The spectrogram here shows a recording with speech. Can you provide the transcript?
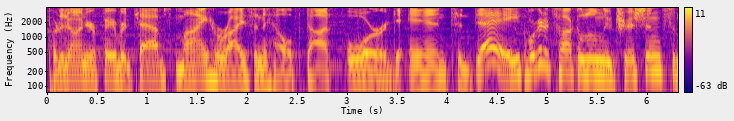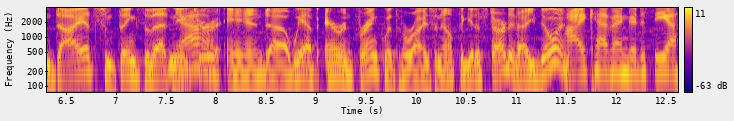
put it on your favorite tabs, myhorizonhealth.org. And today, we're going to talk a little nutrition, some diets, some things of that nature. Yeah. And uh, we have Aaron Frank with Horizon Health to get us started. How you doing? Hi, Kevin. Good to see you.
